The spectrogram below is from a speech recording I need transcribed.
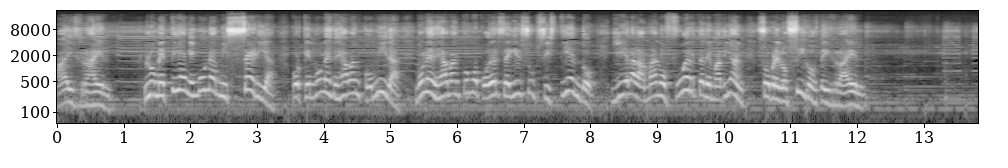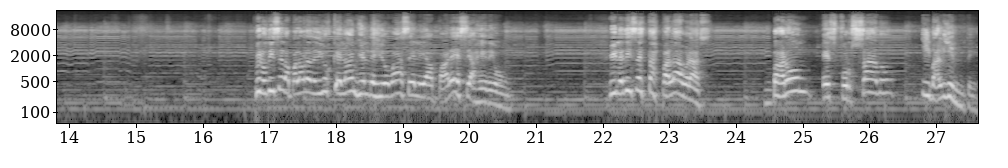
a Israel. Lo metían en una miseria porque no les dejaban comida, no les dejaban cómo poder seguir subsistiendo. Y era la mano fuerte de Madián sobre los hijos de Israel. Pero dice la palabra de Dios que el ángel de Jehová se le aparece a Gedeón. Y le dice estas palabras, varón esforzado y valiente.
